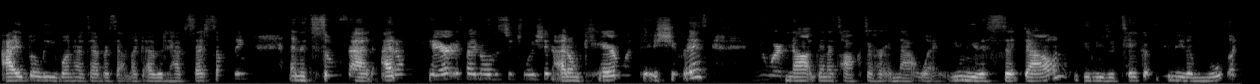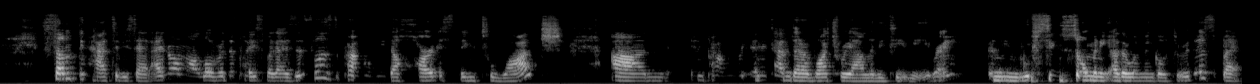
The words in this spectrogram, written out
I believe one hundred percent. Like I would have said something, and it's so sad. I don't care if I know the situation. I don't care what the issue is. You are not going to talk to her in that way. You need to sit down. You need to take. You need to move. Like something had to be said. I know I'm all over the place, but guys, this was probably the hardest thing to watch. Um, and probably anytime that I've watched reality TV, right? And we've seen so many other women go through this, but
